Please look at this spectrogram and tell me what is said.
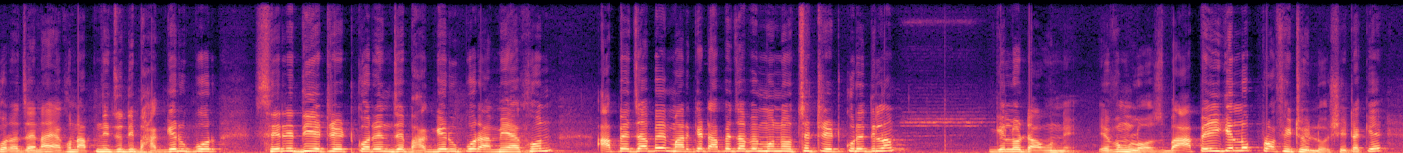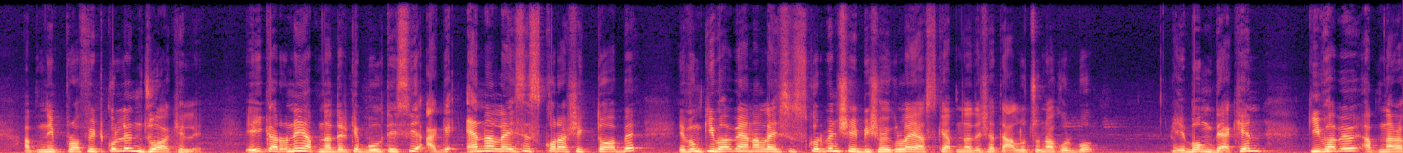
করা যায় না। এখন আপনি যদি ভাগ্যের উপর ছেড়ে দিয়ে ট্রেড করেন যে ভাগ্যের উপর আমি এখন আপে যাবে মার্কেট আপে যাবে মনে হচ্ছে ট্রেড করে দিলাম, গেল ডাউনে এবং লস বা আপেই গেল প্রফিট হইল। সেটাকে আপনি প্রফিট করলেন জোয়া খেলে। এই কারণেই আপনাদেরকে বলতেছি, আগে অ্যানালাইসিস করা শিখতে হবে এবং কীভাবে অ্যানালাইসিস করবেন সেই বিষয়গুলোই আজকে আপনাদের সাথে আলোচনা করব। এবং দেখেন কীভাবে আপনারা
